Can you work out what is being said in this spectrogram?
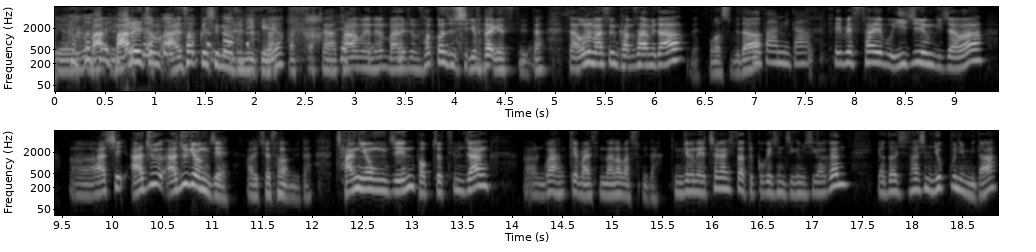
예, 마- 말을 좀 안 섞으시는 분위기예요. 자, 다음에는 말을 좀 섞어주시기 바라겠습니다. 자, 오늘 말씀 감사합니다. 네, 고맙습니다. 감사합니다. KBS 타이브 이지윤 기자와 어, 아시, 아주 아주 경제 아 죄송합니다 장용진 법조팀장과 함께 말씀 나눠봤습니다. 김경래 최강시사 듣고 계신 지금 시각은 8시 46분입니다.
